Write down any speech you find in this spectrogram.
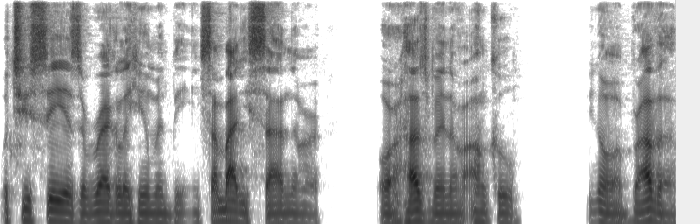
what you see is a regular human being, somebody's son or or husband or uncle, you know, a brother.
